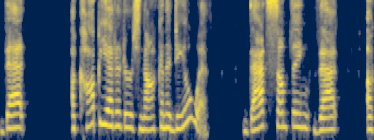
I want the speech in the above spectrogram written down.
that a copy editor is not going to deal with. That's something that a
